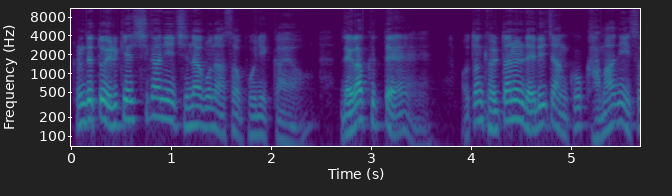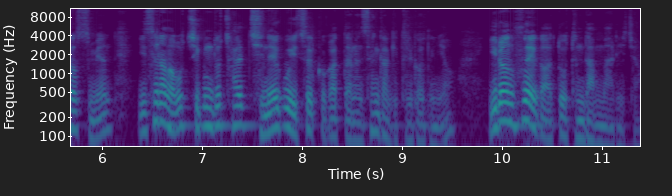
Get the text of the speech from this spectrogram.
그런데 또 이렇게 시간이 지나고 나서 보니까요. 내가 그때 어떤 결단을 내리지 않고 가만히 있었으면 이 사람하고 지금도 잘 지내고 있을 것 같다는 생각이 들거든요. 이런 후회가 또 든단 말이죠.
